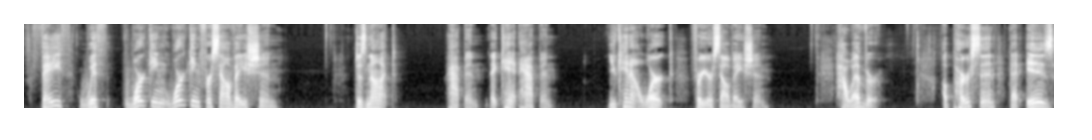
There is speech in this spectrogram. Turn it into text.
faith with working working for salvation does not happen. It can't happen. You cannot work for your salvation. However, a person that is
